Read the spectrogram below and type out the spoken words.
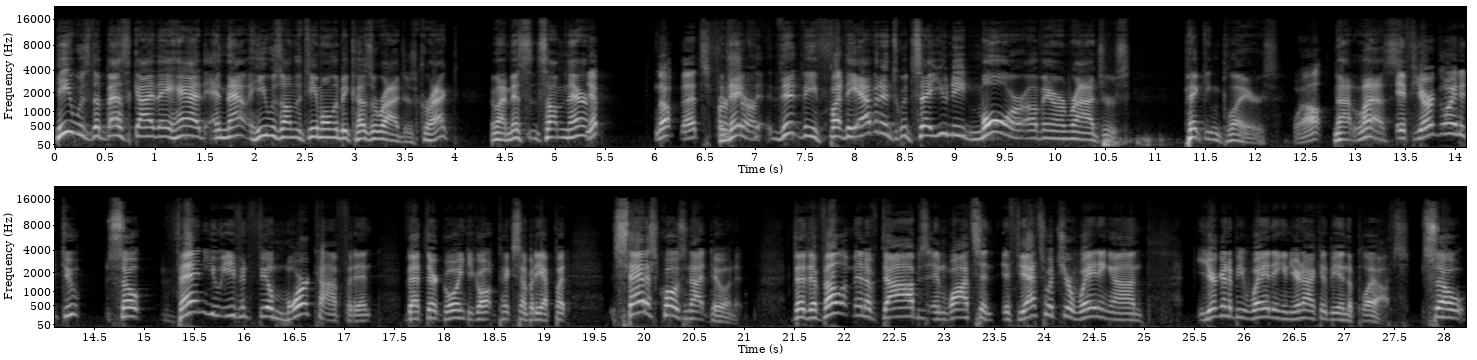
He was the best guy they had, and that he was on the team only because of Rodgers. Correct? Am I missing something there? Yep. Nope, that's for They- sure. The, the, the evidence would say you need more of Aaron Rodgers picking players, Well, not less. if you're going to do so, then you even feel more confident that they're going to go out and pick somebody up. But status quo is not doing it. The development of Doubs and Watson, if that's what you're waiting on, you're going to be waiting and you're not going to be in the playoffs. So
